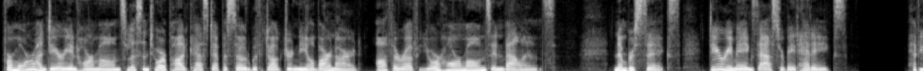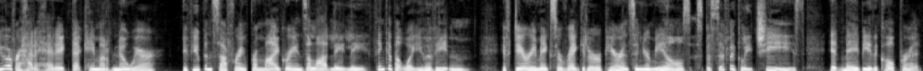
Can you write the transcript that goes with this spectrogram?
For more on dairy and hormones, listen to our podcast episode with Dr. Neal Barnard, author of Your Hormones in Balance. Number 6. Dairy may exacerbate headaches. Have you ever had a headache that came out of nowhere? If you've been suffering from migraines a lot lately, think about what you have eaten. If dairy makes a regular appearance in your meals, specifically cheese, it may be the culprit.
